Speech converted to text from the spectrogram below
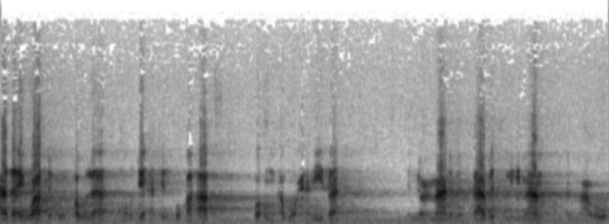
هذا يوافق قول مرجئة الفقهاء وهم أبو حنيفة النعمان بن ثابت الإمام المعروف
